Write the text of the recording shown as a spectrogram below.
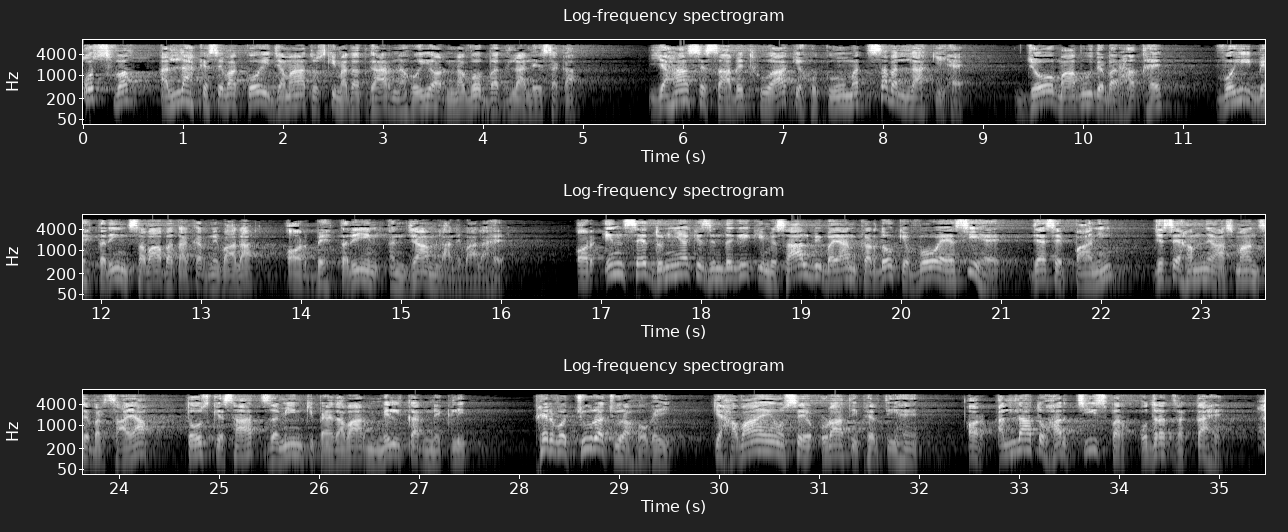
उस वक्त अल्लाह के सिवा कोई जमात उसकी मददगार न हुई और न वो बदला ले सका यहां से साबित हुआ कि हुकूमत सब अल्लाह की है जो माबूद बरहक है वही बेहतरीन सवाब अता करने वाला और बेहतरीन अंजाम लाने वाला है और इनसे दुनिया की जिंदगी की मिसाल भी बयान कर दो कि वो ऐसी है जैसे पानी जिसे हमने आसमान से बरसाया तो उसके साथ जमीन की पैदावार मिलकर निकली फिर वो चूरा चूरा हो गई कि हवाएं उसे उड़ाती फिरती हैं और अल्लाह तो हर चीज पर कुदरत रखता है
